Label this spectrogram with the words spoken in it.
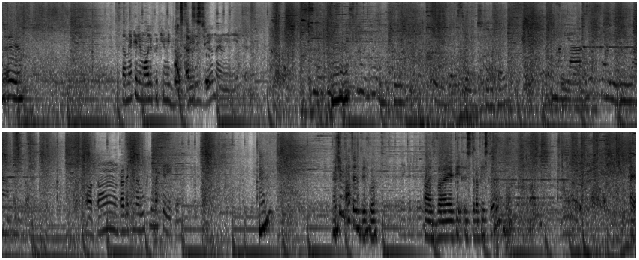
É. Também aquele mole que o time Os caras né? No início. Sua equipe destruiu o motor. Um aliado foi eliminado. Ó, então tá deixando a Lux e Masterica. A gente mata ele, pô. Ah, vai estourar a pistola? Aí, ó.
